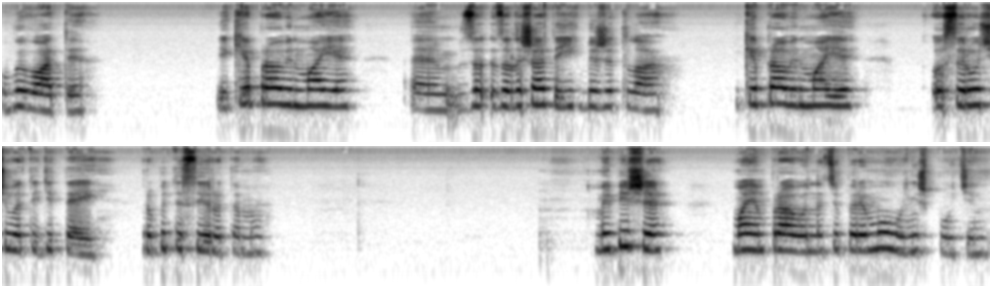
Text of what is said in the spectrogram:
вбивати? Яке право він має ем, залишати їх без житла? Яке право він має осирочувати дітей, робити сиротами? Ми більше маємо право на цю перемогу, ніж Путін.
